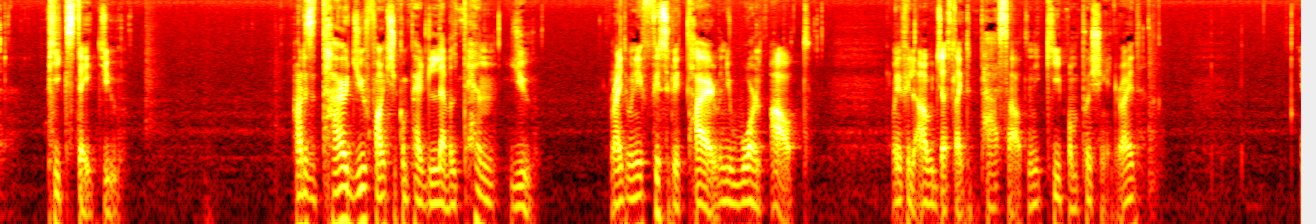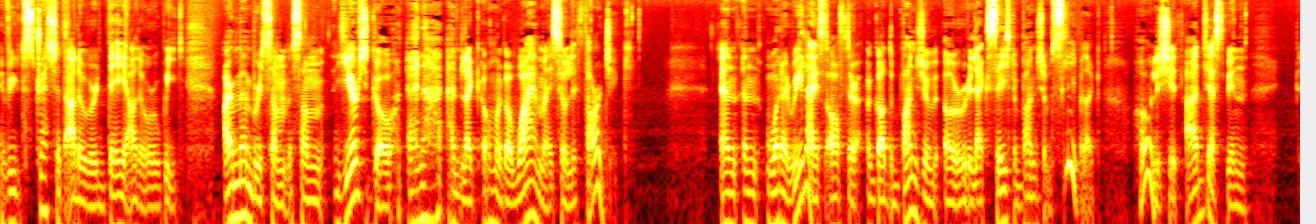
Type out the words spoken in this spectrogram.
peak state you? How does the tired you function compared to level 10 you? Right? When you're physically tired, when you're worn out, when you feel I would just like to pass out and you keep on pushing it, right? If you stretch it out over a day, out over a week, I remember some some years ago, and I had like, oh my god, why am I so lethargic? And and what I realized after I got a bunch of uh, relaxation, a bunch of sleep, like, holy shit, I'd just been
